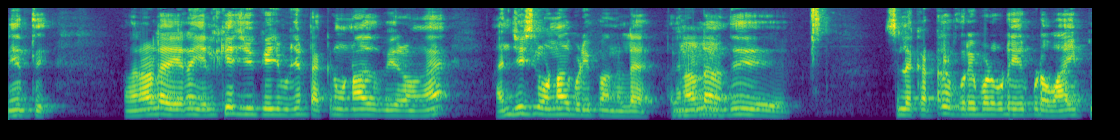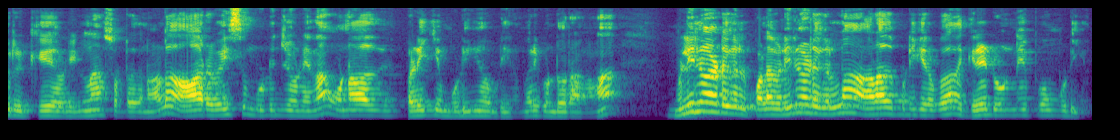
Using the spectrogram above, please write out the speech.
நேத்து. அதனால ஏன்னா எல்கேஜி யூகேஜி முடிஞ்சா டக்குன்னு ஒன்னாவது போயிடுவாங்க. அஞ்சு வயசுல ஒன்னாவது படிப்பாங்கல்ல. அதனால. வந்து சில கற்றல் குறைபாடு கூட ஏற்பட வாய்ப்பு இருக்கு அப்படின்லாம் சொல்றதுனால ஆறு வயசு முடிஞ்ச உடனே தான் ஒன்னாவது படிக்க முடியும் அப்படிங்கிற மாதிரி கொண்டு வராங்களாம். வெளிநாடுகள் பல வெளிநாடுகள்லாம் ஆறாவது படிக்கிறப்ப தான் கிரேட் ஒன்னே போக முடியும்.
